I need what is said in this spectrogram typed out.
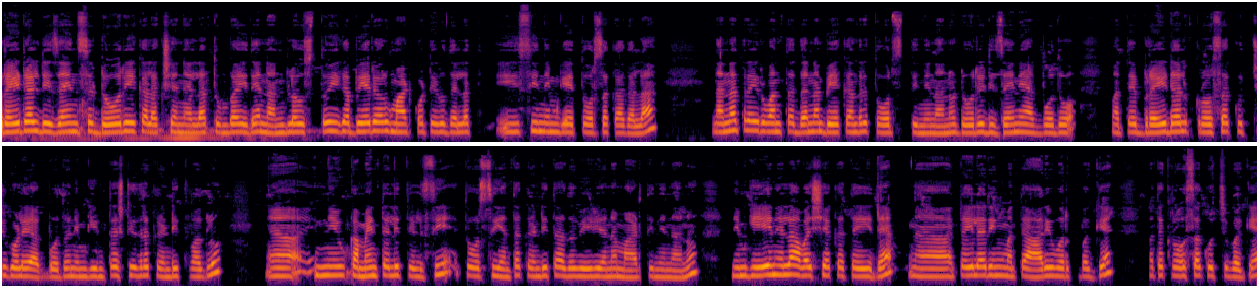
ಬ್ರೈಡಲ್ ಡಿಸೈನ್ಸ್ ಡೋರಿ ಕಲೆಕ್ಷನ್ ಎಲ್ಲ ತುಂಬ ಇದೆ. ನನ್ನ ಬ್ಲೌಸ್ದು ಈಗ ಬೇರೆಯವ್ರಿಗೆ ಮಾಡಿಕೊಟ್ಟಿರೋದೆಲ್ಲ ಈಸಿ ನಿಮಗೆ ತೋರ್ಸೋಕ್ಕಾಗಲ್ಲ. ನನ್ನ ಹತ್ರ ಇರುವಂಥದ್ದನ್ನು ಬೇಕಂದರೆ ತೋರಿಸ್ತೀನಿ. ನಾನು ಡೋರಿ ಡಿಸೈನೇ ಆಗ್ಬೋದು, ಮತ್ತು ಬ್ರೈಡಲ್, ಕ್ರೋಸ, ಕುಚ್ಚುಗಳೇ ಆಗ್ಬೋದು. ನಿಮ್ಗೆ ಇಂಟ್ರೆಸ್ಟ್ ಇದ್ದರೆ ಖಂಡಿತವಾಗ್ಲೂ ನೀವು ಕಮೆಂಟಲ್ಲಿ ತಿಳಿಸಿ, ತೋರಿಸಿ ಅಂತ ಖಂಡಿತ ಅದು ವೀಡಿಯೋನ ಮಾಡ್ತೀನಿ ನಾನು. ನಿಮಗೆ ಏನೆಲ್ಲ ಅವಶ್ಯಕತೆ ಇದೆ ಟೈಲರಿಂಗ್ ಮತ್ತು ಆರಿ ವರ್ಕ್ ಬಗ್ಗೆ, ಮತ್ತು ಕ್ರೋಸ, ಕುಚ್ಚು ಬಗ್ಗೆ,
